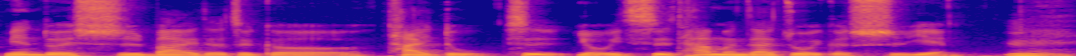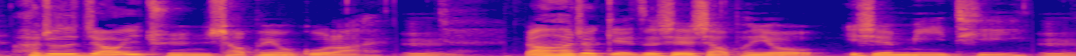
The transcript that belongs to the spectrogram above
面对失败的这个态度。是有一次他们在做一个实验，嗯。他就是叫一群小朋友过来，嗯。然后他就给这些小朋友一些谜题，嗯。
